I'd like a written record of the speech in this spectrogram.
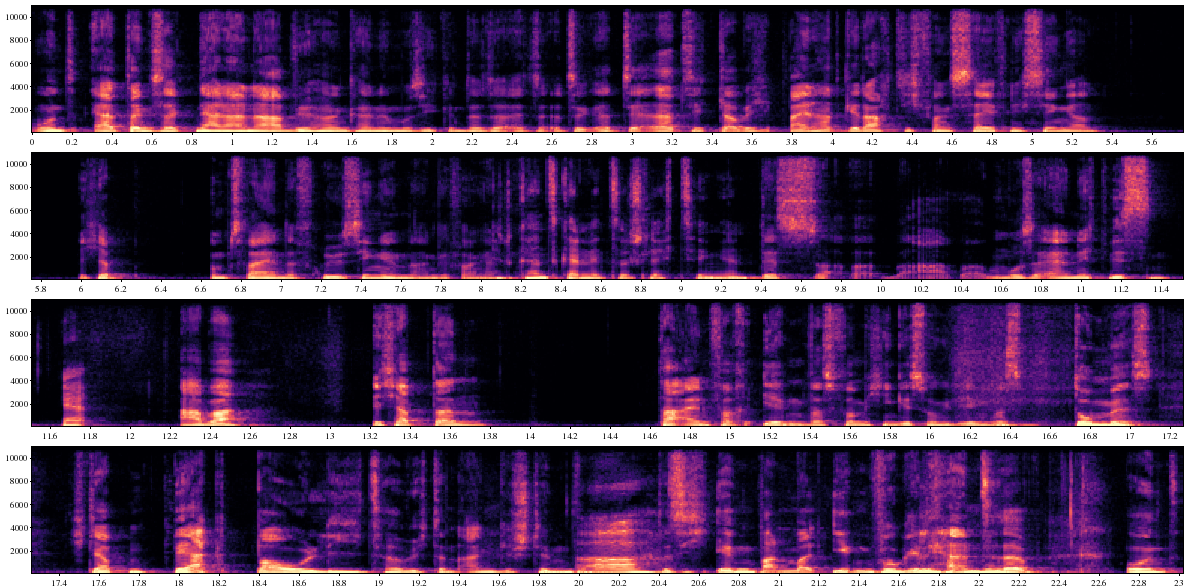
Und er hat dann gesagt, nein, nein, nein, wir hören keine Musik. Und er, er, er, hat sich, glaube ich, Bein hat gedacht, ich fange safe nicht singen an. Ich habe um zwei in der Früh singen angefangen. du kannst gar nicht so schlecht singen. Das äh, muss er nicht wissen. Ja. Aber ich habe dann da einfach irgendwas vor mich hingesungen, irgendwas Dummes. Ich glaube, ein Bergbaulied habe ich dann angestimmt, Ah. das ich irgendwann mal irgendwo gelernt habe. Und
